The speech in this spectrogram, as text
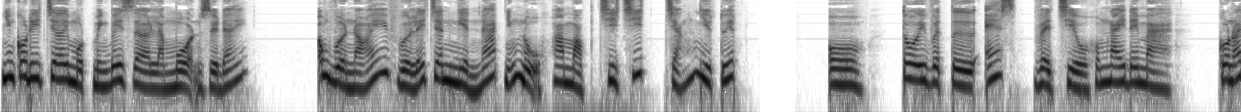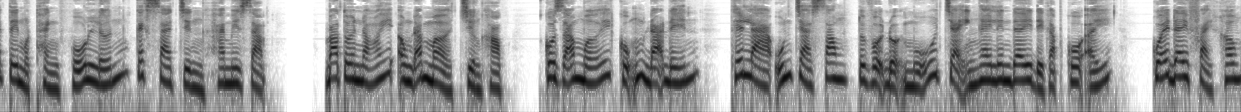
nhưng cô đi chơi một mình bây giờ là muộn rồi đấy. Ông vừa nói vừa lấy chân nghiền nát những nụ hoa mọc chi chít trắng như tuyết. Ồ, tôi vừa từ S về chiều hôm nay đây mà. Cô nói tên một thành phố lớn cách xa chừng 20 dặm. Ba tôi nói ông đã mở trường học, cô giáo mới cũng đã đến. Thế là uống trà xong, tôi vội đội mũ chạy ngay lên đây để gặp cô ấy. Cô ấy đây phải không?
